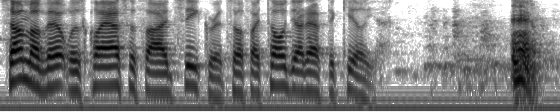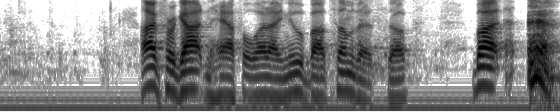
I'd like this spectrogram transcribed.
Some of it was classified secret, so if I told you, I'd have to kill you. I've forgotten half of what I knew about some of that stuff. But the,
